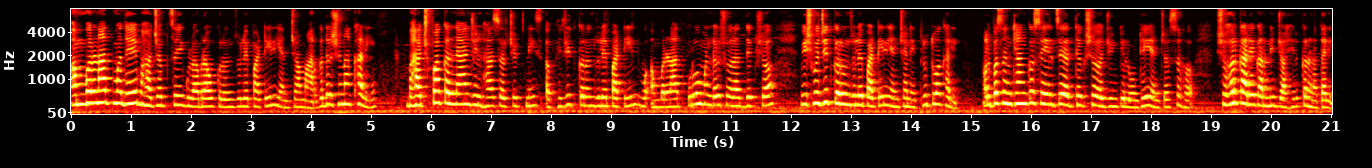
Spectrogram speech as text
अंबरनाथमध्ये भाजपचे गुलाबराव करंजुले पाटील यांच्या मार्गदर्शनाखाली भाजपा कल्याण जिल्हा सरचिटणीस अभिजित करंजुले पाटील व अंबरनाथ पूर्व मंडळ शहराध्यक्ष विश्वजित करंजुले पाटील यांच्या नेतृत्वाखाली अल्पसंख्याक सेलचे अध्यक्ष अजिंक्य लोंढे यांच्यासह शहर कार्यकारिणी जाहीर करण्यात आली.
